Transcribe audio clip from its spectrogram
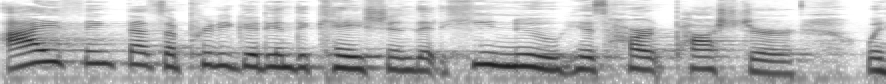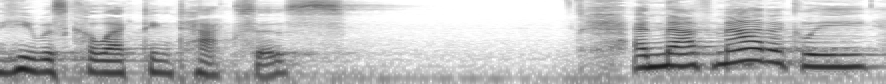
I think that's a pretty good indication that he knew his heart posture when he was collecting taxes. And mathematically,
